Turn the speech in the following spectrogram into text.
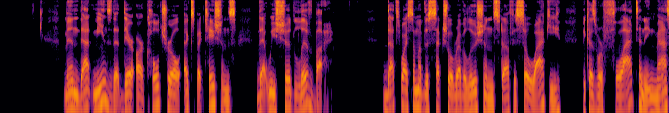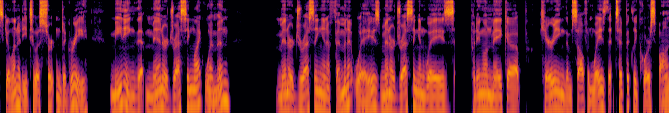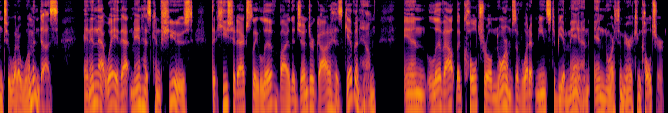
Men, that means that there are cultural expectations that we should live by. That's why some of the sexual revolution stuff is so wacky because we're flattening masculinity to a certain degree, meaning that men are dressing like women, men are dressing in effeminate ways, men are dressing in ways, putting on makeup, carrying themselves in ways that typically correspond to what a woman does. And in that way, that man has confused that he should actually live by the gender God has given him and live out the cultural norms of what it means to be a man in North American culture.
